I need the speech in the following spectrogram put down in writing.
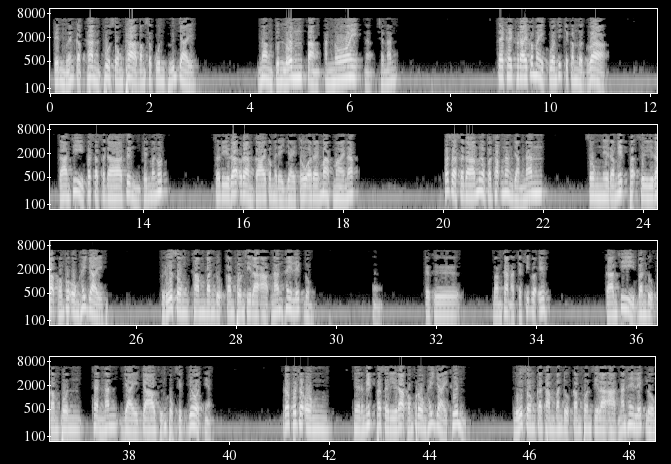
เป็นเหมือนกับท่านผู้ทรงผ้าบางสกุลผืนใจ นั่งจนล้นต่างอันน้อยนะฉะนั้น แต่ใครๆก็ไม่ควรที่จะกำหนดว่า การที่พระศัสดาซึ่งเป็นมนุษย์สรีระร่างกายก็ไม่ได้ใหญ่โตอะไรมากมายนัก พระศัสดาเมื่อประทับนั่งอย่างนั้น ทรงเนรมิตพระสรีระของพระองค์ให้ใหญ่ หรือทรงทำบรรดุกำพลศิลาอาบนั้นให้เล็กลง ก็คือบางท่านอาจจะคิดว่า เอ๊ะ การที่บรรดุกำพลแท่นนั้นใหญ่ยาวถึงหกสิบโยชน์เนี่ย พระพุทธองค์เนรมิตพระสรีระของพระองค์ให้ใหญ่ขึ้น หรือทรงกระทำบรรดุกรรมพลศิลาอาจนั้นให้เล็กลง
